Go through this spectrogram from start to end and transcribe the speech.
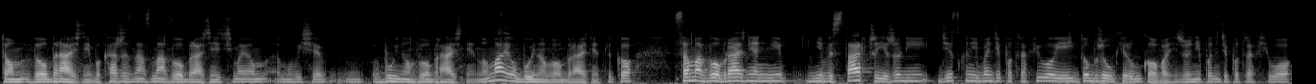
tą wyobraźnię, bo każdy z nas ma wyobraźnię. Dzieci mają, mówi się, bujną wyobraźnię. No mają bujną wyobraźnię, tylko sama wyobraźnia nie, nie wystarczy, jeżeli dziecko nie będzie potrafiło jej dobrze ukierunkować, jeżeli nie będzie potrafiło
